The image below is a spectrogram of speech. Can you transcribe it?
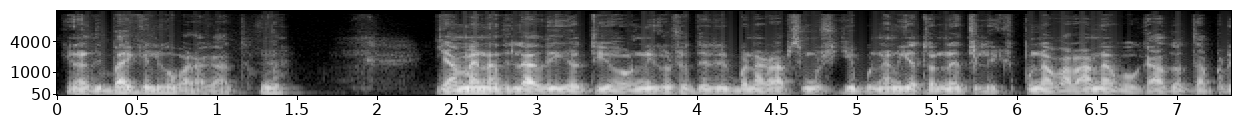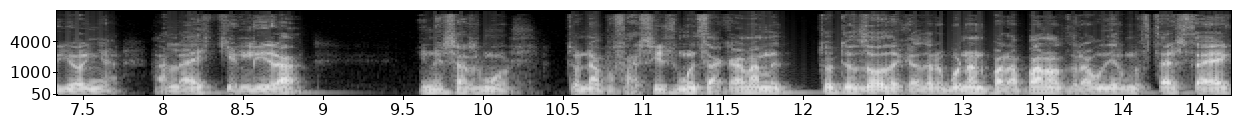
και να την πάει και λίγο παρακάτω. Mm. Για μένα δηλαδή ότι ο Νίκος Σωτηρή μπορεί να γράψει μουσική που να είναι για το Netflix, που να βαράνε από κάτω τα πριόνια, αλλά έχει και λύρα, είναι σασμός. Το να αποφασίσουμε ότι θα κάναμε τότε 12, τώρα μπορεί να είναι παραπάνω τα τραγούδια, έχουμε φτάσει στα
